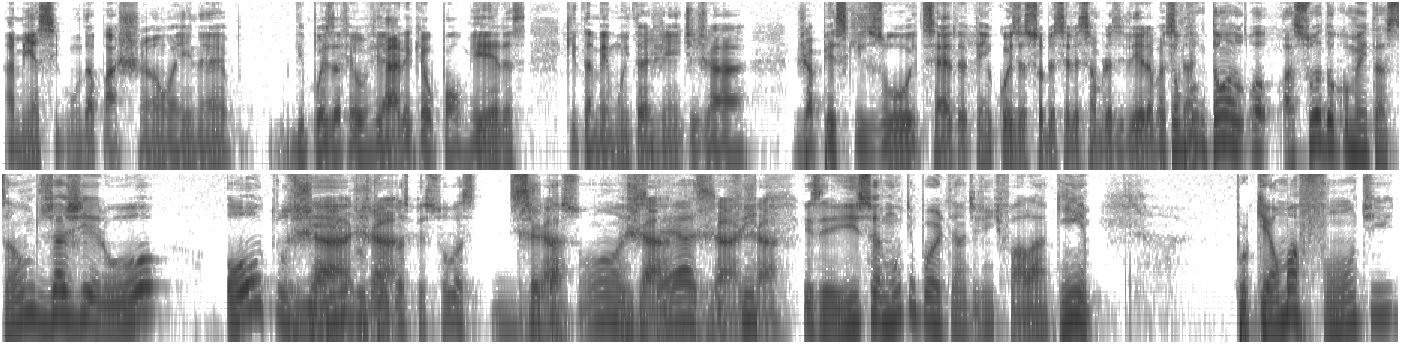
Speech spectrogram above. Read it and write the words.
a minha segunda paixão aí, né? Depois da ferroviária, que é o Palmeiras, que também muita gente já, já pesquisou, etc. Tenho coisas sobre a seleção brasileira bastante. Então, então a, a sua documentação já gerou outros Já, livros de já. outras pessoas, dissertações, Já, teses, enfim. Quer dizer, isso é muito importante a gente falar aqui, porque é uma fonte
